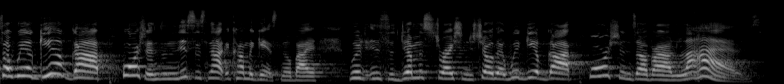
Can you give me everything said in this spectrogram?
so we'll give God portions, and this is not to come against nobody. It's a demonstration to show that we give God portions of our lives,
